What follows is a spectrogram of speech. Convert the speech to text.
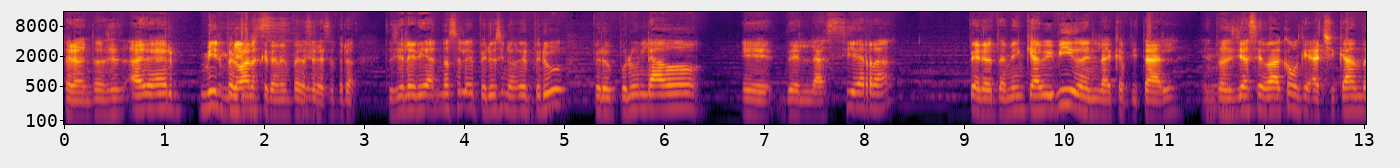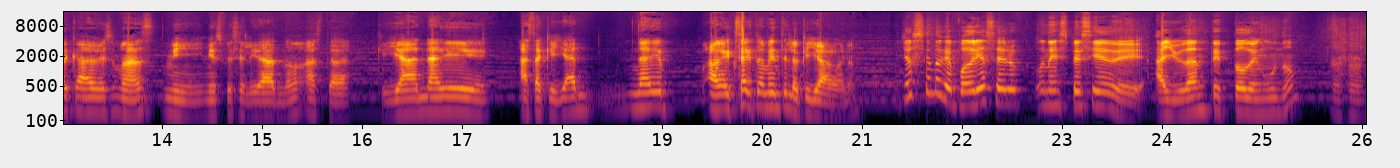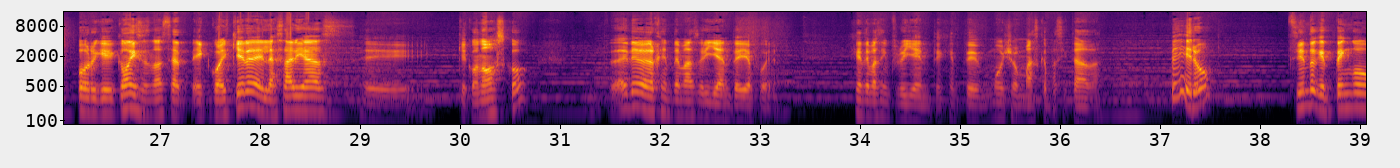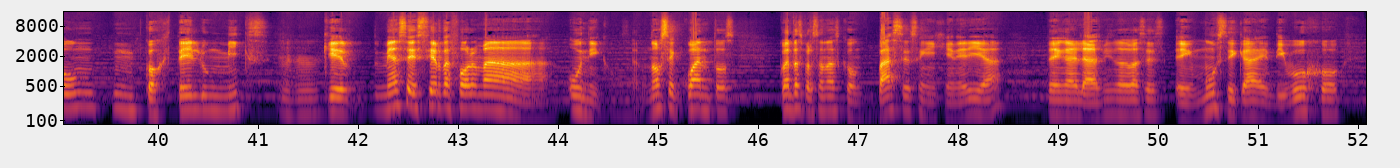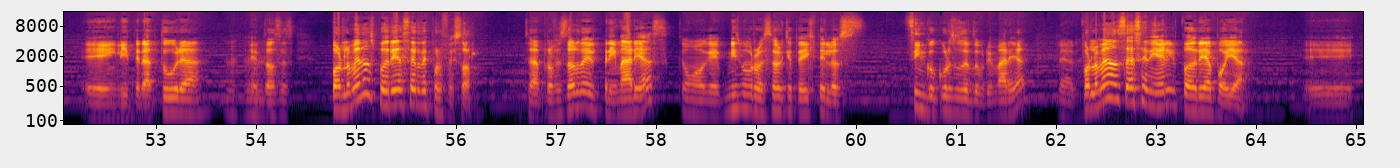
Pero entonces hay de haber mil peruanos que también pueden hacer eso, pero entonces yo le diría no solo de Perú, sino de Perú, pero por un lado eh, de la sierra, pero también que ha vivido en la capital. Entonces ya se va como que achicando cada vez más mi, mi especialidad, ¿no? Hasta que ya nadie, hasta que ya nadie haga exactamente lo que yo hago, ¿no? Yo siento que podría ser una especie de ayudante todo en uno. Porque, como dices, ¿no? O sea, en cualquiera de las áreas que conozco, debe haber gente más brillante ahí afuera. Gente más influyente, gente mucho más capacitada. Pero siento que tengo un, un cóctel, un mix que me hace de cierta forma único. O sea, no sé cuántos, cuántas personas con bases en ingeniería tengan las mismas bases en música, en dibujo, en literatura. Entonces, por lo menos podría ser de profesor. O sea, profesor de primarias, como que mismo profesor que te diste los cinco cursos de tu primaria. Por lo menos a ese nivel podría apoyar. Eh,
